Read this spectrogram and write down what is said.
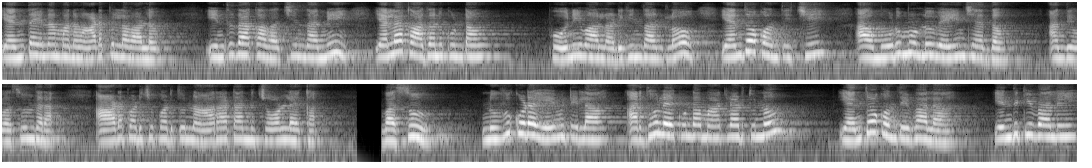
ఎంతైనా మనం ఆడపిల్లవాళ్ళం ఇంతదాకా వచ్చిన దాన్ని ఎలా కాదనుకుంటాం? పోనీ వాళ్ళు అడిగిన దాంట్లో ఎంతో కొంత ఇచ్చి ఆ మూడు ముళ్ళు వేయించేద్దాం. అంది వసుంధర. ఆడపడుచు పడుతున్న ఆరాటాన్ని చూడలేక. వసు నువ్వు కూడా ఏమిటిలా? అర్థం లేకుండా మాట్లాడుతున్నావు? ఎంతో కొంత ఇవ్వాలా? ఎందుకు ఇవ్వాలి?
